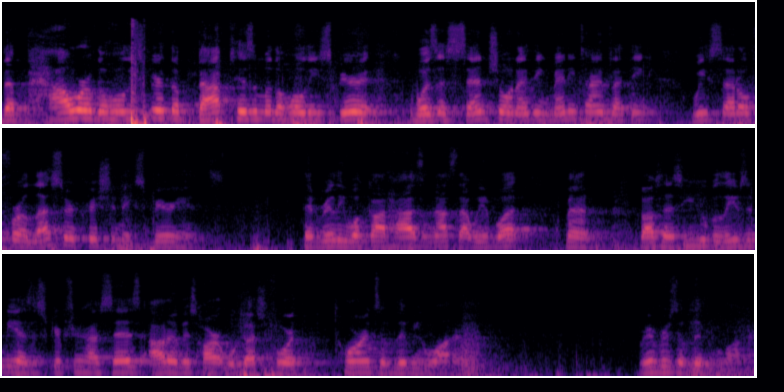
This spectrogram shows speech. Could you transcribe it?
the power of the Holy Spirit, the baptism of the Holy Spirit was essential. And I think many times, I think we settle for a lesser Christian experience than really what God has. And that's that we, what? Man, God says, He who believes in me, as the scripture has says, out of his heart will gush forth torrents of living water, rivers of living water.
